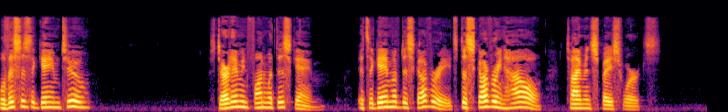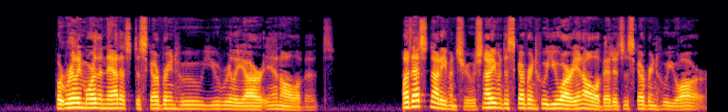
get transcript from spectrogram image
Well, this is a game too. Start having fun with this game. It's a game of discovery. It's discovering how time and space works. But really, more than that, it's discovering who you really are in all of it. But that's not even true. It's not even discovering who you are in all of it, it's discovering who you are.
